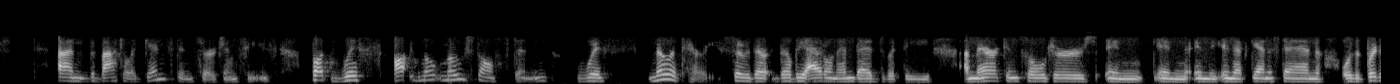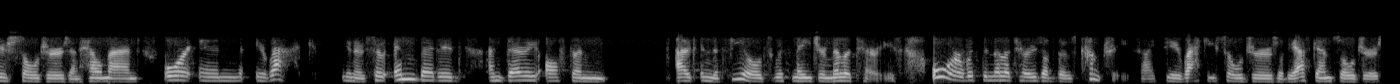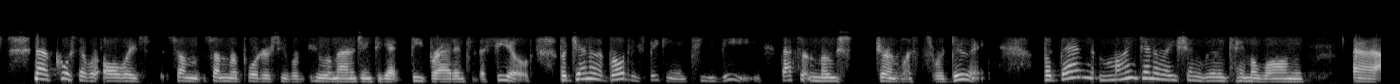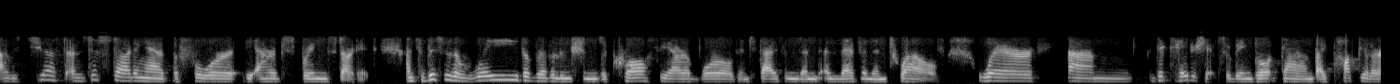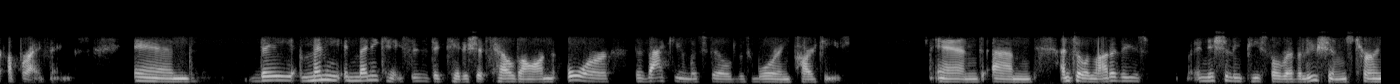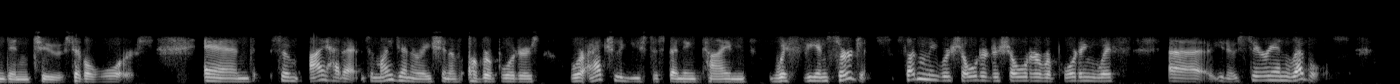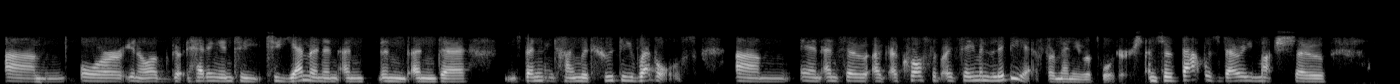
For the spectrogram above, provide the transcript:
and the battle against insurgencies, but with uh, most often with military. So they'll be out on embeds with the American soldiers in in in, the, in Afghanistan, or the British soldiers in Helmand, or in Iraq you know, so embedded and very often out in the fields with major militaries or with the militaries of those countries, like the Iraqi soldiers or the Afghan soldiers. Now, of course, there were always some, some reporters who were, who were managing to get deep red into the field. But generally, broadly speaking, in TV, that's what most journalists were doing. But then my generation really came along uh, I was just I was just starting out before the Arab Spring started, and so this was a wave of revolutions across the Arab world in 2011 and 12, where um, dictatorships were being brought down by popular uprisings, and they many in many cases dictatorships held on, or the vacuum was filled with warring parties, and um, and so a lot of these initially peaceful revolutions turned into civil wars. And so I had a, so my generation of, of reporters were actually used to spending time with the insurgents. Suddenly we're shoulder to shoulder reporting with, uh, you know, Syrian rebels. Um, or, you know, heading into to Yemen and, and, and, and uh, spending time with Houthi rebels. Um, and, and so across the, same in Libya for many reporters. And so that was very much so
